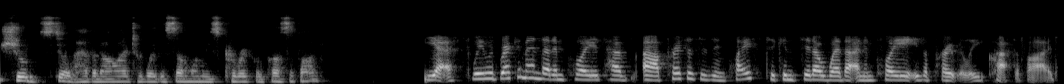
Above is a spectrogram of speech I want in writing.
should still have an eye to whether someone is correctly classified. Yes, we would recommend that employers have uh, processes in place to consider whether an employee is appropriately classified.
